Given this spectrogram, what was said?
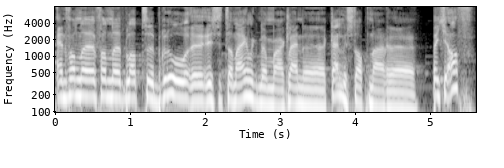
En van, uh, van het blad Brul uh, is het dan eigenlijk nog maar een kleine, kleine stap naar Petje Af.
